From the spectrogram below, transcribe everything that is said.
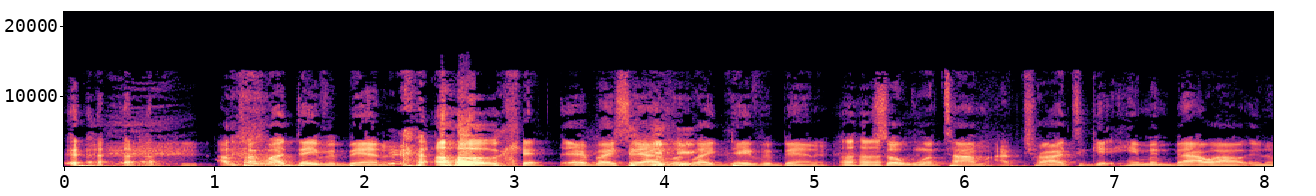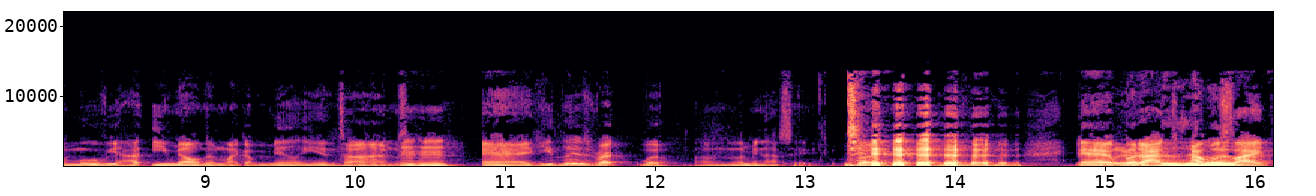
I'm talking about David Banner. Oh, okay. Everybody say I look like David Banner. So one time I tried to get him and Bow Wow in a movie. I emailed him like a million times, and he lives right. Well, um, let me not say, it. but and, but I, I was like,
